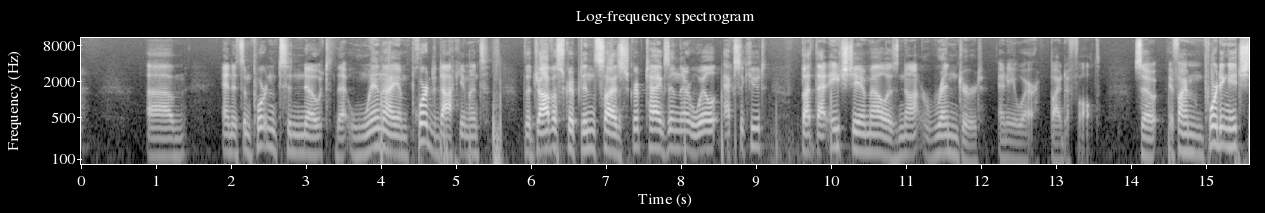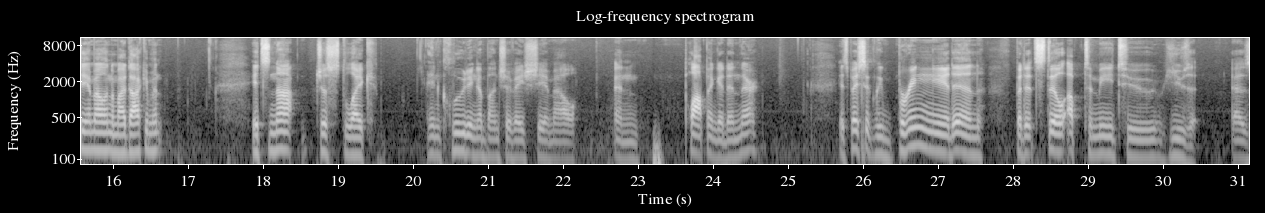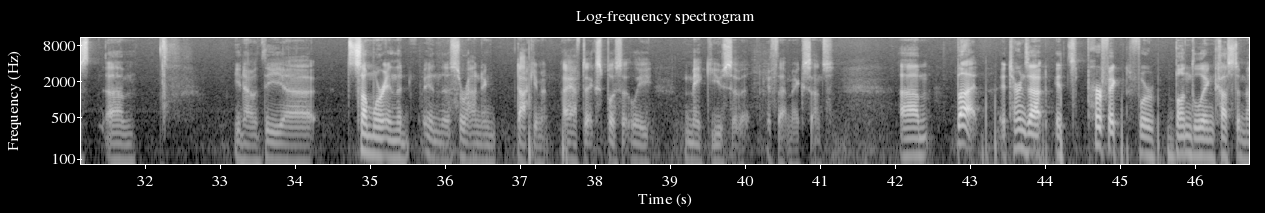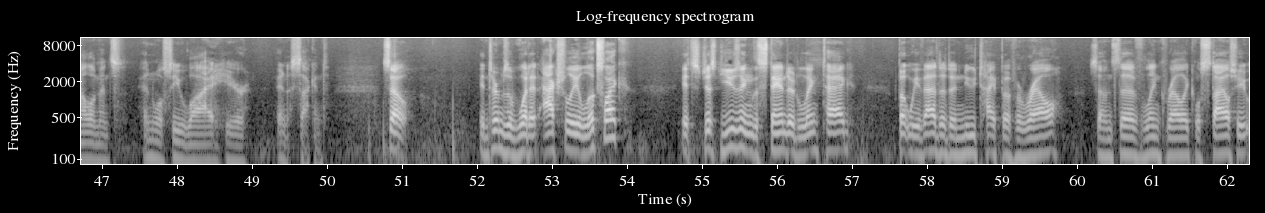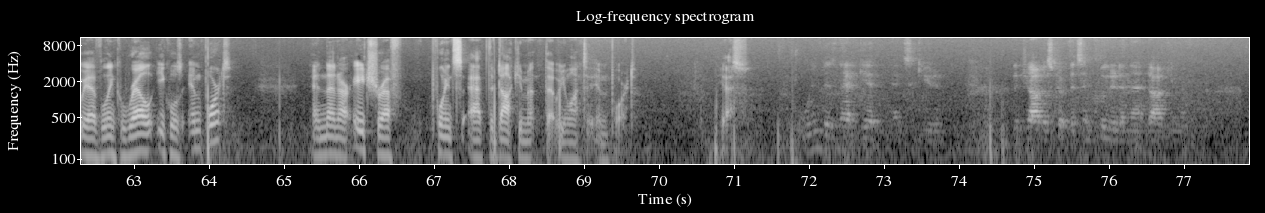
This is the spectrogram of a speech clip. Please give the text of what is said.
Um, and it's important to note that when I import a document, the JavaScript inside script tags in there will execute, but that HTML is not rendered anywhere by default. So if I'm importing HTML into my document, it's not just like including a bunch of HTML and plopping it in there. It's basically bringing it in, but it's still up to me to use it as, um, you know, the uh, somewhere in the in the surrounding document. I have to explicitly make use of it, if that makes sense. Um, but it turns out it's perfect for bundling custom elements, and we'll see why here in a second. So in terms of what it actually looks like, it's just using the standard link tag, but we've added a new type of rel. So instead of link rel equals style sheet, we have link rel equals import. And then our href points at the document that we want to import. Yes. When does that get executed? The JavaScript that's included in that document?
